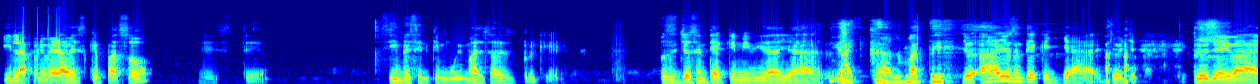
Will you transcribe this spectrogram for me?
y la primera vez que pasó, este, sí me sentí muy mal, ¿sabes? Porque, sea, yo sentía que mi vida ya... Ay, cálmate. Yo, ah, yo sentía que ya, yo ya, yo ya iba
